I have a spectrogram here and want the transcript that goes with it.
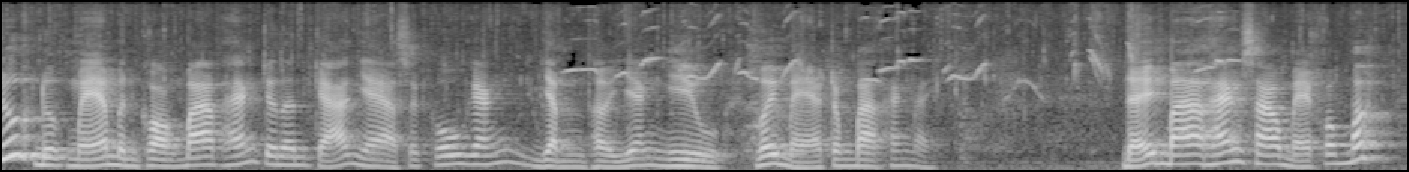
trước được mẹ mình còn 3 tháng cho nên cả nhà sẽ cố gắng dành thời gian nhiều với mẹ trong 3 tháng này. Để 3 tháng sau mẹ có mất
